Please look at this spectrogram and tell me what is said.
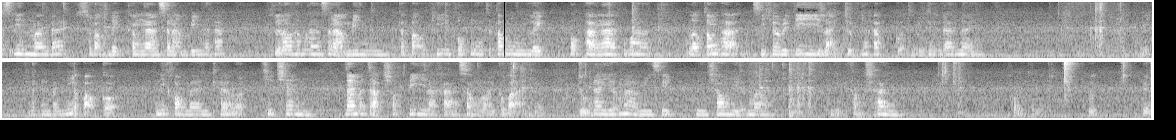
What's in my bag ฉบับเด็กทำงานสนามบินนะครับ คือเราทำงานสนามบินกระเป๋าที่พกเนี่ยจะต้องเล็กพกพาง่ายเพราะว่าเราต้องผ่าน security หลายจุดนะครับ กว่าจะไปถึงด้านในนี่ก็จะเป็นใบนี้กระเป๋าก็อันนี้ของแบรนด์ Carrot Kitchen ได้มาจาก s h อ p e e ราคา 200 กว่าบาทครับ จุได้เยอะมาก มีซิป มีช่องเยอะมาก มีฟังก์ชันเขาจะปึ๊บเป็น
